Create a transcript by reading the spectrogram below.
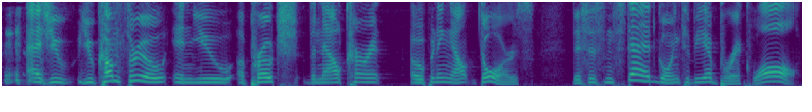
as you you come through and you approach the now current opening outdoors, this is instead going to be a brick wall.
